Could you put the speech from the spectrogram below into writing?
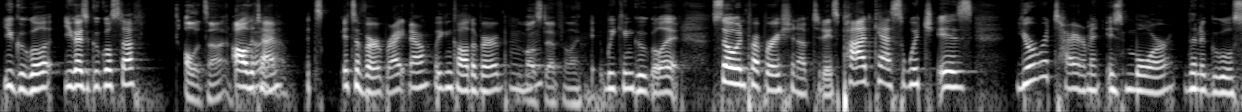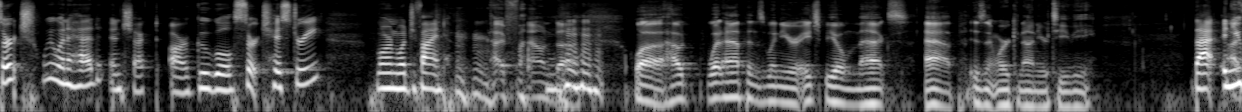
You Google it. You guys Google stuff All the time. all the oh, time. It's it's a verb right now. We can call it a verb Most definitely. we can Google it. So, in preparation of today's podcast, which is your retirement is more than a Google search, we went ahead and checked our Google search history. Lauren, what'd you find? I found uh, well, how what happens when your HBO Max app isn't working on your TV. That and you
